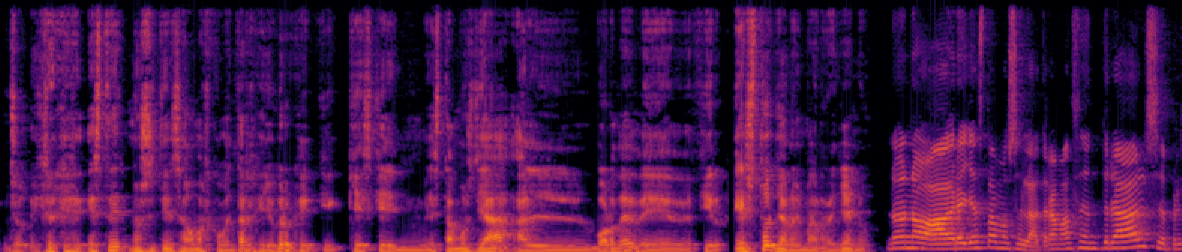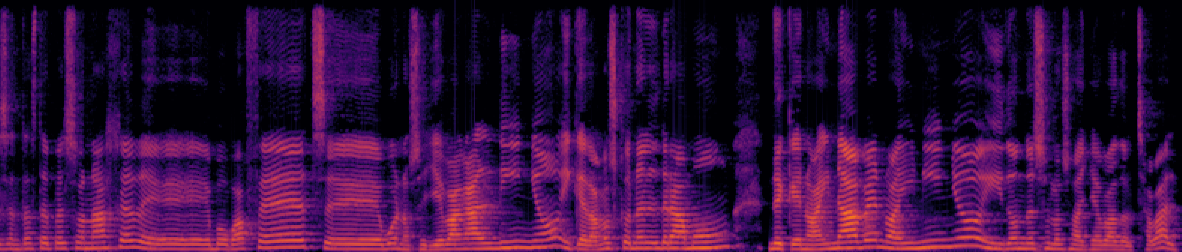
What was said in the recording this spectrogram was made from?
yo creo que este, no sé si tienes algo más que comentar, que yo creo que, es que estamos ya al borde de decir, esto ya no hay más relleno. No, no, ahora ya estamos en la trama central, se presenta este personaje de Boba Fett, bueno, se llevan al niño y quedamos con el dramón de que no hay nave, no hay niño y dónde se los ha llevado el chaval.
